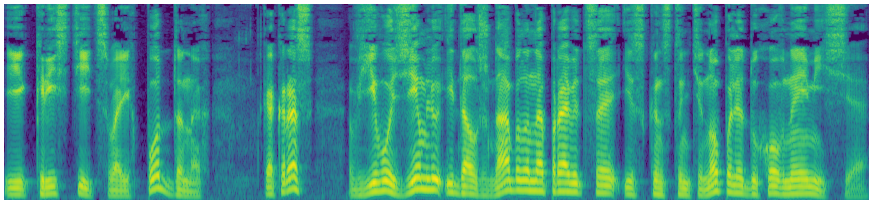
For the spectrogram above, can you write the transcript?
и крестить своих подданных, как раз в его землю и должна была направиться из Константинополя духовная миссия.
